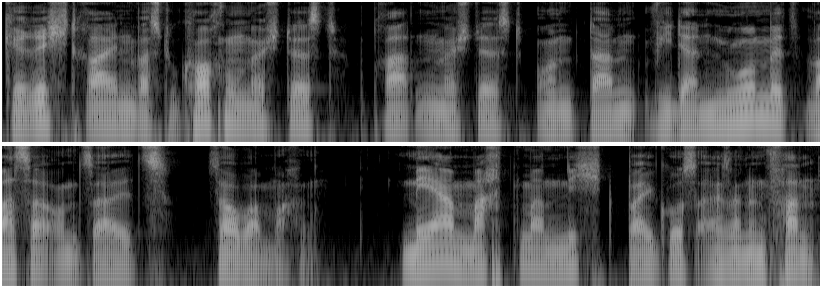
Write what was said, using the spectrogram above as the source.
Gericht rein, was du kochen möchtest, braten möchtest und dann wieder nur mit Wasser und Salz sauber machen. Mehr macht man nicht bei gusseisernen Pfannen.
